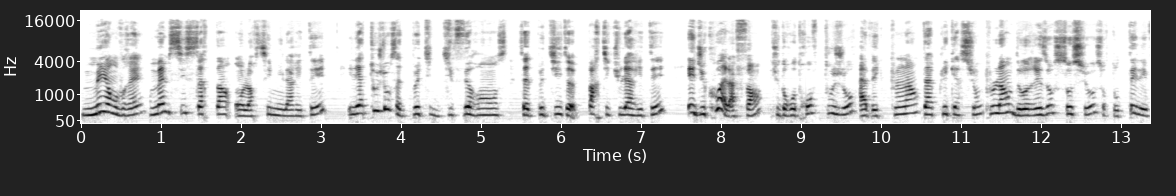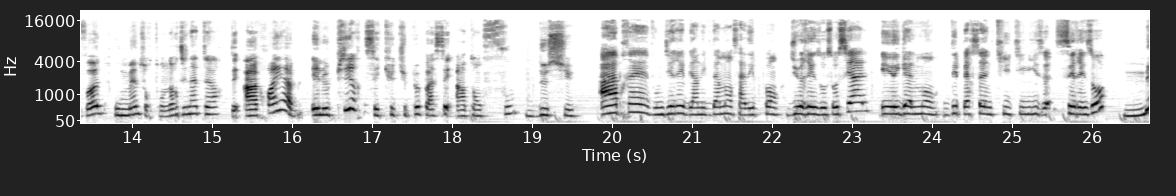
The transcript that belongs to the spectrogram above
Mais en vrai, même si certains ont leurs similarités, il y a toujours cette petite différence, cette petite particularité. Et du coup, à la fin, tu te retrouves toujours avec plein d'applications, plein de réseaux sociaux sur ton téléphone ou même sur ton ordinateur. C'est incroyable. Et le pire, c'est que tu peux passer un temps fou dessus. Après, vous me direz bien évidemment, ça dépend du réseau social et également des personnes qui utilisent ces réseaux. Mais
